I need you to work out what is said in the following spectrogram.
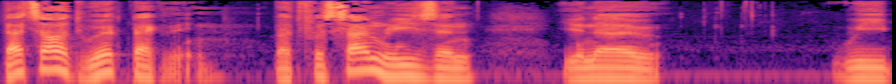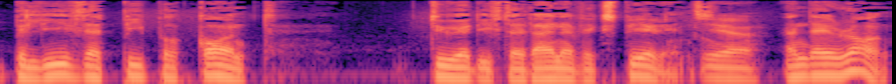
That's how it worked back then. But for some reason, you know, we believe that people can't do it if they don't have experience. Yeah. And they're wrong.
